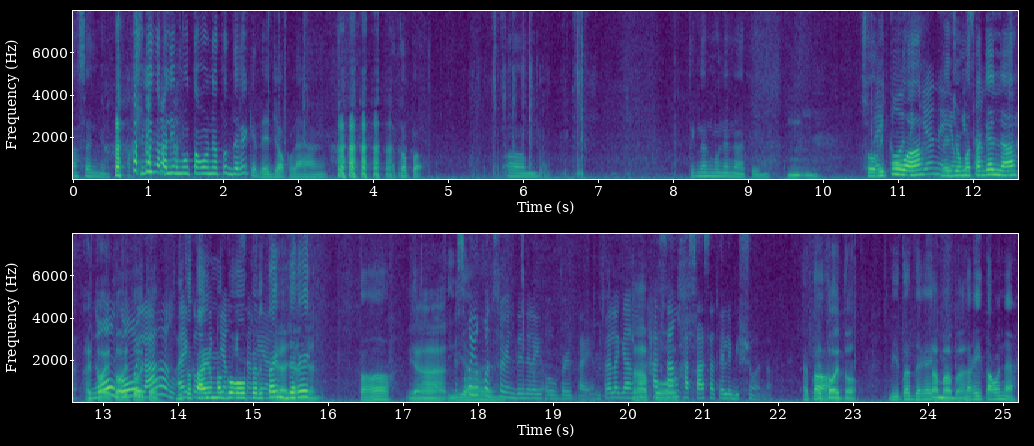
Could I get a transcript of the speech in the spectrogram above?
Nasaan yun? Actually, nakalimutan ko na to direct eh. De, joke lang. Ito po. Um, tignan muna natin. Mm-mm. Sorry po ah. yan eh, Medyo yung matagal isang- ah. Ito, no, ito, go ito, ito. lang. Dito Iconic tayo mag-overtime direct. yan, Ito. Yan. Gusto ko yung concern din nila yung overtime. Talagang Tapos- hasang-hasa sa telebisyon. Ito. Ito, ito. Dito direct. Tama ba? Nakita ko na.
